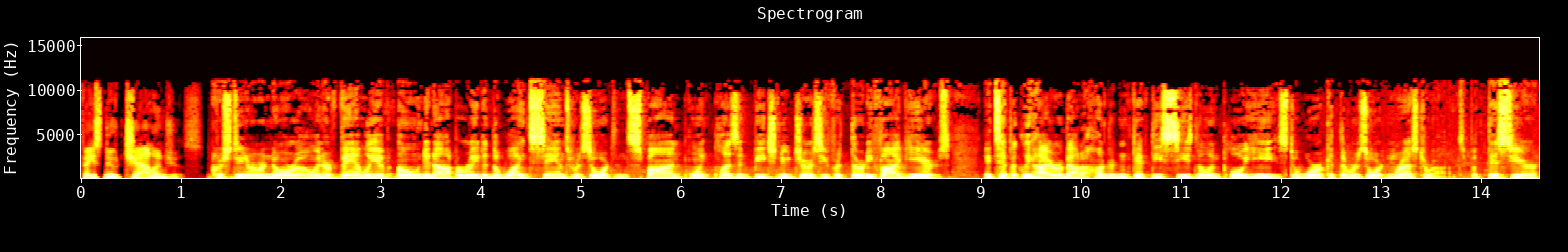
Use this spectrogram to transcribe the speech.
face new challenges. Christina Renoro and her family have owned and operated the White Sands Resort and Spa in Point Pleasant Beach, New Jersey for 35 years. They typically hire about 150 seasonal employees to work at the resort and restaurants, but this year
